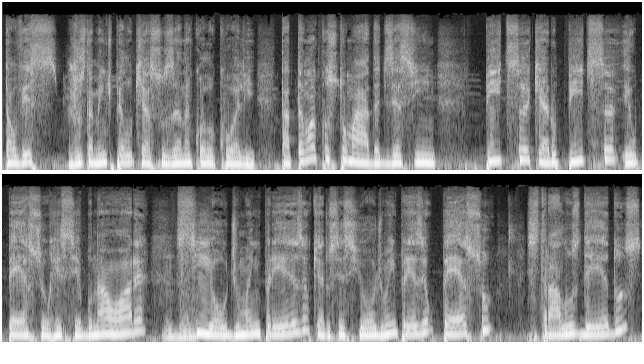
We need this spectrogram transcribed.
talvez justamente pelo que a Suzana colocou ali, tá tão acostumada a dizer assim, pizza, quero pizza, eu peço, eu recebo na hora. Uhum. CEO de uma empresa, eu quero ser CEO de uma empresa, eu peço, estralo os dedos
